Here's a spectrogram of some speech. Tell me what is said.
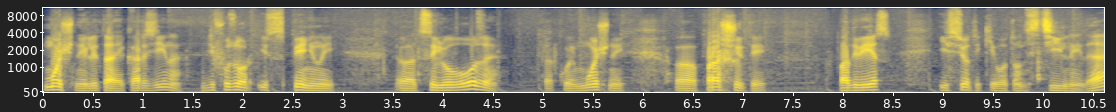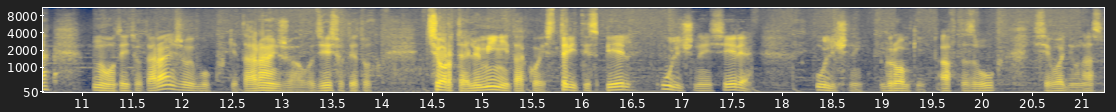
Мощная летая корзина. Диффузор из спененной э, целлюлозы, такой мощный, прошитый подвес. И все-таки вот он стильный, да. Ну, вот эти вот оранжевые буквы, это оранжевые, а вот здесь вот этот вот тертый алюминий такой, стрит из пель, уличная серия уличный громкий автозвук сегодня у нас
